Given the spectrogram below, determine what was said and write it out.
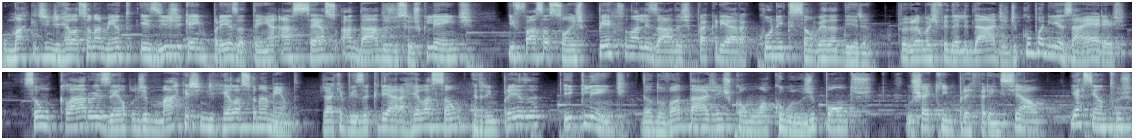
O marketing de relacionamento exige que a empresa tenha acesso a dados de seus clientes e faça ações personalizadas para criar a conexão verdadeira. Programas de fidelidade de companhias aéreas são um claro exemplo de marketing de relacionamento, já que visa criar a relação entre empresa e cliente, dando vantagens como um acúmulo de pontos, o check-in preferencial e assentos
